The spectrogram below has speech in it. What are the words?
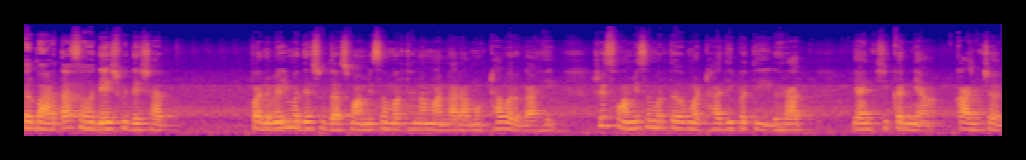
तर भारतासह देशविदेशात पनवेलमध्ये सुद्धा स्वामी समर्थांना मानणारा मोठा वर्ग आहे. श्री स्वामी समर्थ मठाधिपती घरात यांची कन्या कांचन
